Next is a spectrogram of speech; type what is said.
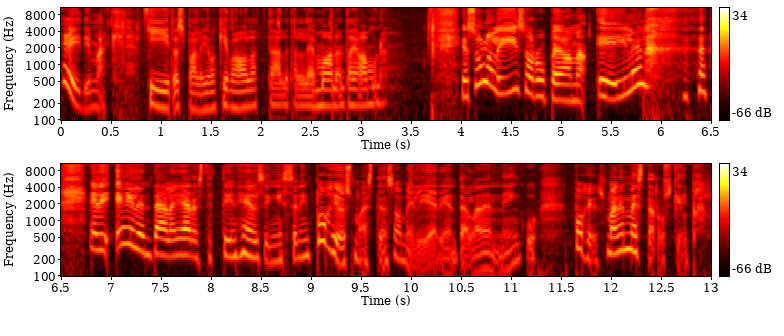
Heidi Mäkinen. Kiitos paljon. Kiva olla täällä tälleen maanantai-aamuna. Ja sulla oli iso rupeama eilen. Eli eilen täällä järjestettiin Helsingissä niin pohjoismaisten somelierien tällainen niin kuin pohjoismainen mestaruuskilpailu.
